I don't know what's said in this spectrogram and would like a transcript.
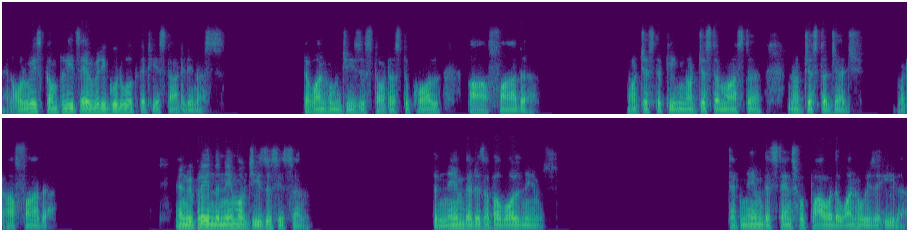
and always completes every good work that he has started in us, the one whom Jesus taught us to call our Father, not just a king, not just a master, not just a judge, but our Father. And we pray in the name of Jesus, his Son, the name that is above all names, that name that stands for power, the one who is a healer,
